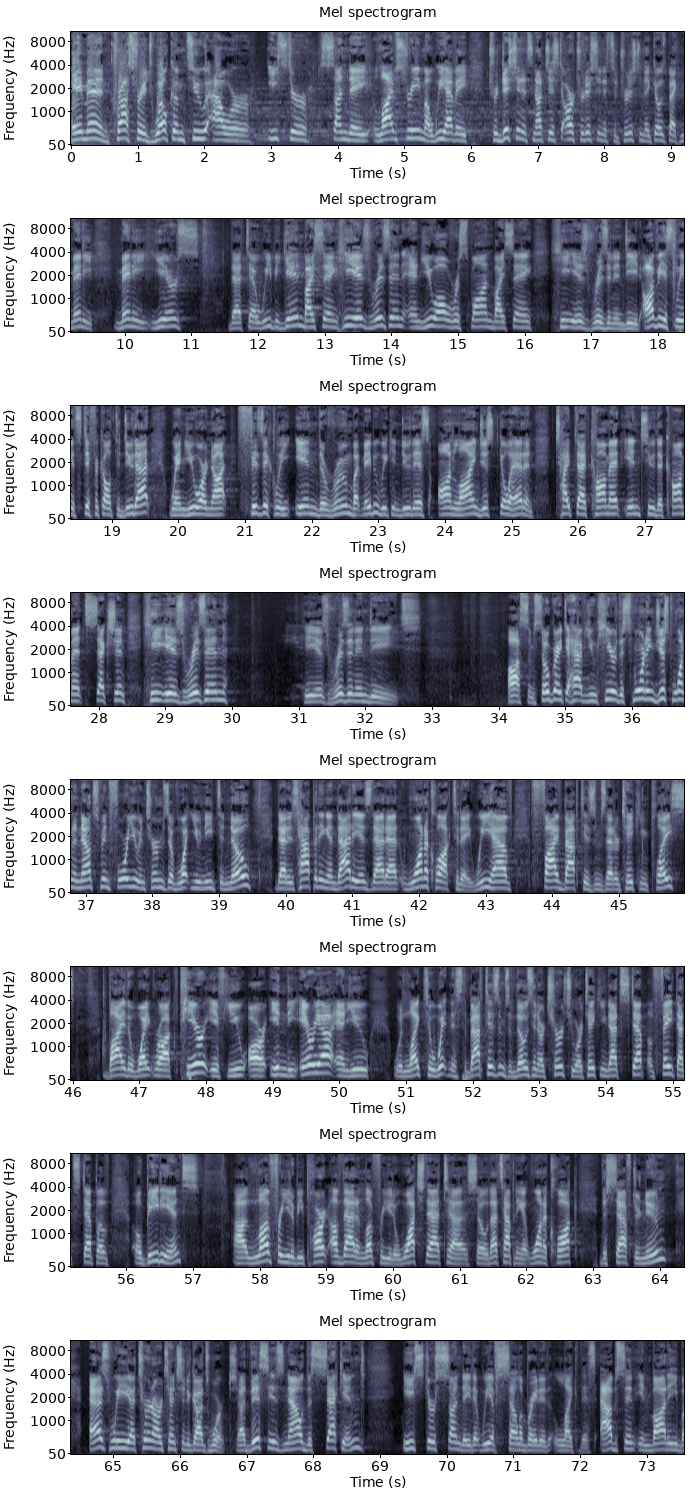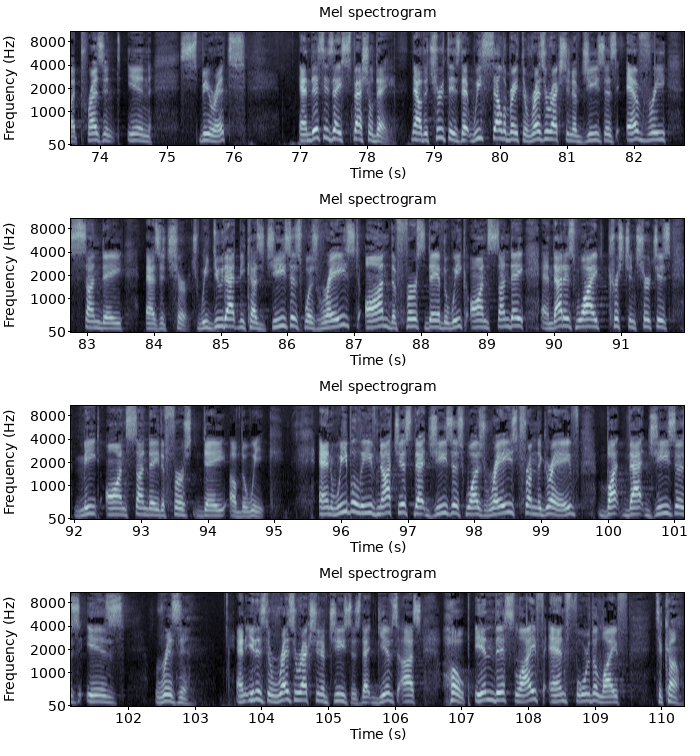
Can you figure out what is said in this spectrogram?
Amen. Crossridge, welcome to our Easter Sunday live stream. Uh, we have a tradition. It's not just our tradition, it's a tradition that goes back many, many years that uh, we begin by saying, He is risen, and you all respond by saying, He is risen indeed. Obviously, it's difficult to do that when you are not physically in the room, but maybe we can do this online. Just go ahead and type that comment into the comment section. He is risen. He is risen indeed. Awesome. So great to have you here this morning. Just one announcement for you in terms of what you need to know that is happening, and that is that at one o'clock today, we have five baptisms that are taking place by the White Rock Pier. If you are in the area and you would like to witness the baptisms of those in our church who are taking that step of faith, that step of obedience, uh, love for you to be part of that and love for you to watch that. Uh, so that's happening at 1 o'clock this afternoon. As we uh, turn our attention to God's Word, uh, this is now the second Easter Sunday that we have celebrated like this absent in body, but present in spirit. And this is a special day. Now, the truth is that we celebrate the resurrection of Jesus every Sunday as a church. We do that because Jesus was raised on the first day of the week, on Sunday, and that is why Christian churches meet on Sunday, the first day of the week. And we believe not just that Jesus was raised from the grave, but that Jesus is risen. And it is the resurrection of Jesus that gives us hope in this life and for the life to come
